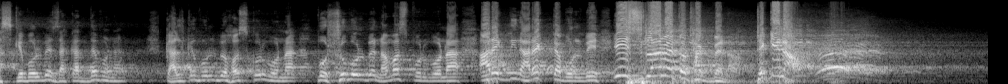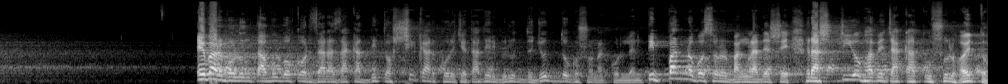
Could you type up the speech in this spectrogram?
আজকে বলবে জাকাত দেব না, কালকে বলবে হজ করব না, পরশু বলবে নামাজ পড়ব না, আরেকদিন আরেকটা বলবে, ইসলামে তো থাকবে না, ঠিক না এবার বলুন তাবু বকর যারা জাকাত দিতে অস্বীকার করেছে, তাদের বিরুদ্ধে যুদ্ধ ঘোষণা করলেন। তিপ্পান্ন বছরের বাংলাদেশে রাষ্ট্রীয়ভাবে জাকাত উসুল হয়তো?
